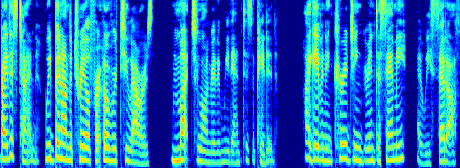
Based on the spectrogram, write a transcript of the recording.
By this time, we'd been on the trail for over two hours, much longer than we'd anticipated. I gave an encouraging grin to Sammy and we set off.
